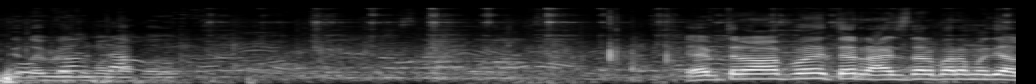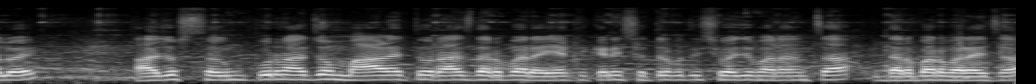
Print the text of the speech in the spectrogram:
तिथं व्ह्यू तुम्हाला दाखवतो. या मित्रांनो आपण तर राजदरबारामध्ये आलो आहे हा जो संपूर्ण हा जो माळ आहे तो राजदरबार आहे. या ठिकाणी छत्रपती शिवाजी महाराजांचा दरबार भरायचा.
